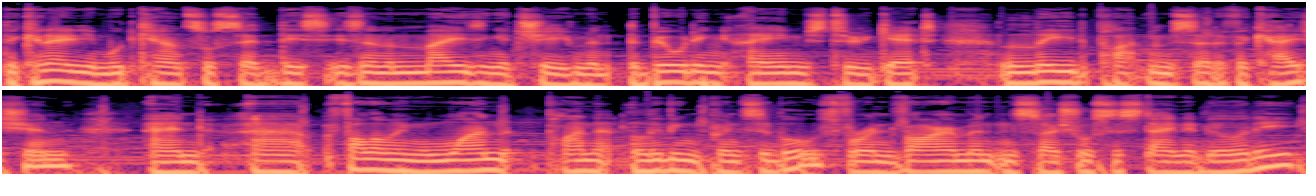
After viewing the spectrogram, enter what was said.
The Canadian Wood Council said this is an amazing achievement. The building aims to get LEED Platinum certification and uh, following One Planet Living principles for environment and social sustainability.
